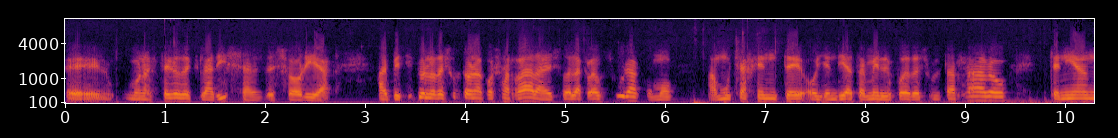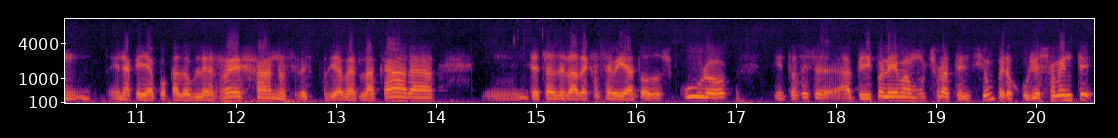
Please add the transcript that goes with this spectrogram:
el monasterio de Clarisas de Soria. Al principio le resulta una cosa rara eso de la clausura, como a mucha gente hoy en día también le puede resultar raro. Tenían en aquella época doble reja, no se les podía ver la cara, detrás de la reja se veía todo oscuro. Y entonces al principio le llama mucho la atención, pero curiosamente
